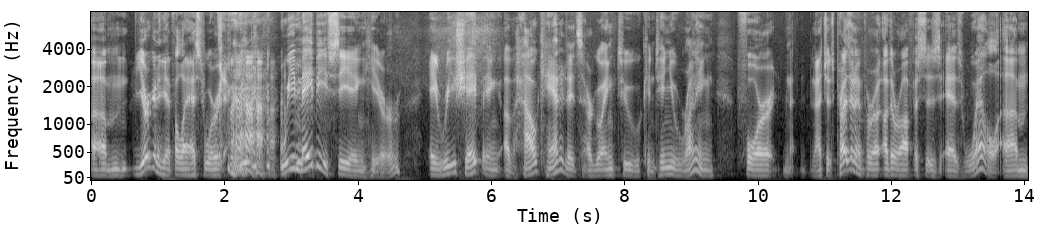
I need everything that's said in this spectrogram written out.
Um, you're going to get the last word. we, we may be seeing here a reshaping of how candidates are going to continue running for not just president, but other offices as well. Um,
